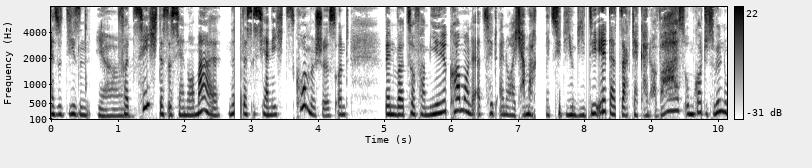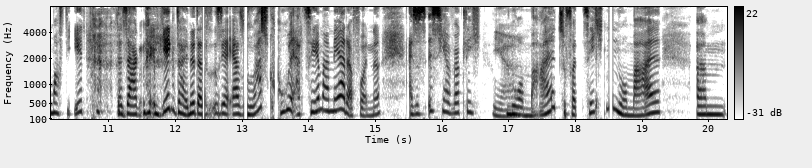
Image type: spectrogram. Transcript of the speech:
Also diesen ja. Verzicht, das ist ja normal. Ne? Das ist ja nichts Komisches. Und wenn wir zur Familie kommen und er erzählt einer, ich mache jetzt hier die und die Diät, da sagt ja keiner, was, um Gottes Willen, du machst Diät. Da sagen, im Gegenteil, ne, das ist ja eher so, was, cool, erzähl mal mehr davon, ne. Also es ist ja wirklich ja. normal zu verzichten, normal, ähm,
